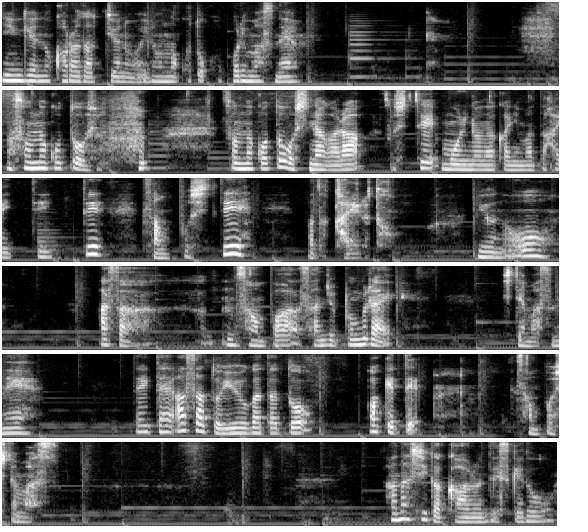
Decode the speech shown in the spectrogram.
人間の体っていうのはいろんなことが起こりますね。まあ、そんなことをそんなことをしながら、そして森の中にまた入っていって、散歩して、また帰るというのを、朝の散歩は30分ぐらいしてますね。だいたい朝と夕方と分けて散歩してます。話が変わるんですけど、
